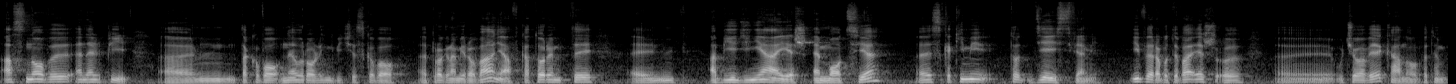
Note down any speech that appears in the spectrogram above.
основы NLP, эм, такого neurolingwicznego э, programowania, w którym ty em, объединяешь эмоции э, с какими-то действиями и выработываешь э, э, у человека, ну, в этом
